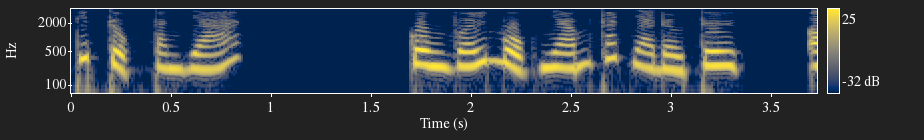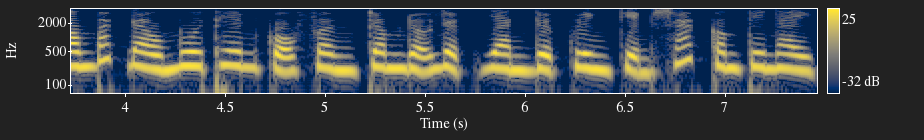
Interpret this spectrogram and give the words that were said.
tiếp tục tăng giá. Cùng với một nhóm các nhà đầu tư, ông bắt đầu mua thêm cổ phần trong nỗ lực giành được quyền kiểm soát công ty này.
